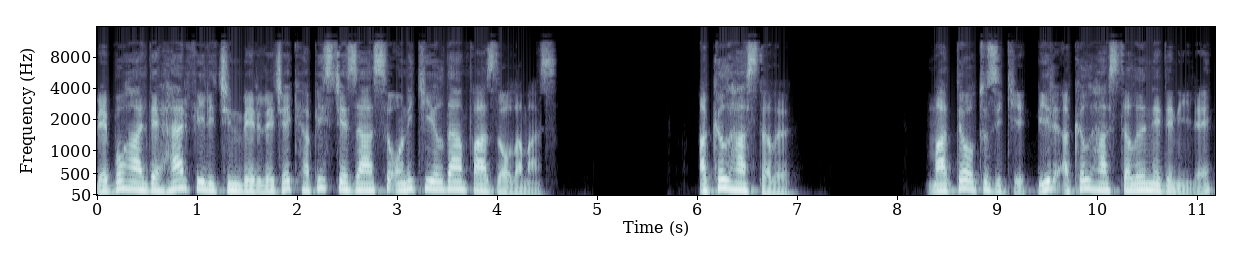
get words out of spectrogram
ve bu halde her fiil için verilecek hapis cezası 12 yıldan fazla olamaz. Akıl hastalığı Madde 32, bir akıl hastalığı nedeniyle,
